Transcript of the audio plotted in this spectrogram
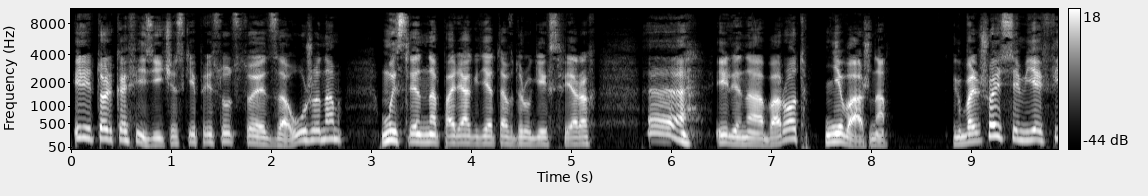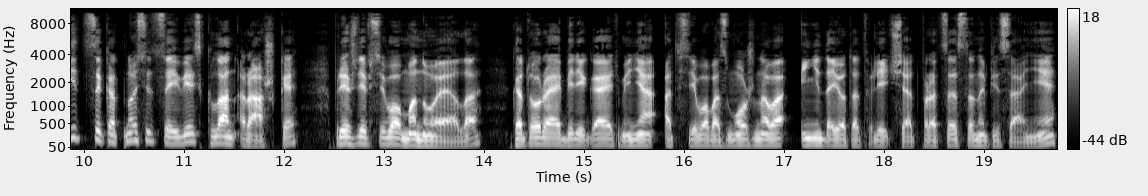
или только физически присутствует за ужином, мысленно паря где-то в других сферах, э, или наоборот, неважно. К большой семье Фитцик относится и весь клан Рашке, прежде всего Мануэла, которая оберегает меня от всего возможного и не дает отвлечься от процесса написания,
